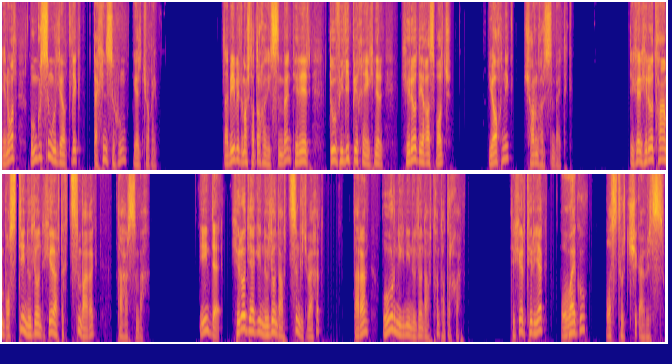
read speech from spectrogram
Энэ бол өнгөрсөн үйл явдлыг дахин сөхөн ярьж байгаа юм. За Библиэд маш тодорхой хэлсэн байна. Тэрээр дүү Филиппийн эхнэр Херодиагаас болж Йохныг шоронд хорьсон байдаг. Тэгэхээр Херод хаан бусдын нөлөөнд хэр автагдсан байгааг та харсан байх. Энд Херодиагийн нөлөөнд автсан гэж байхад дараа нь өөр нэгний нөлөөнд автах нь тодорхой. Тэгэхээр тэр яг увайгүй улс төрч шиг авирилсан.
